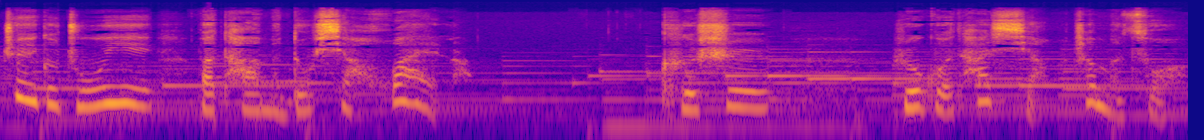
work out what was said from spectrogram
这个主意把他们都吓坏了。可是，如果他想这么做，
